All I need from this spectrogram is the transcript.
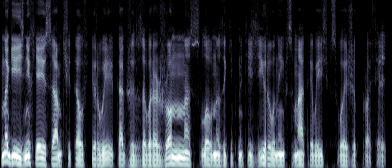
Многие из них я и сам читал впервые, так же завороженно, словно загипнотизированный, всматриваясь в свой же профиль.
